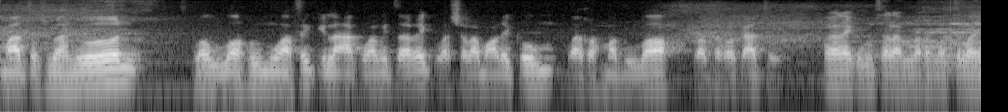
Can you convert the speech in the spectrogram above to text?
Matur sembah nuwun. Wallahu muwafiq ila aqwamit thoriq. Wassalamualaikum warahmatullahi wabarakatuh. Waalaikumsalam warahmatullahi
